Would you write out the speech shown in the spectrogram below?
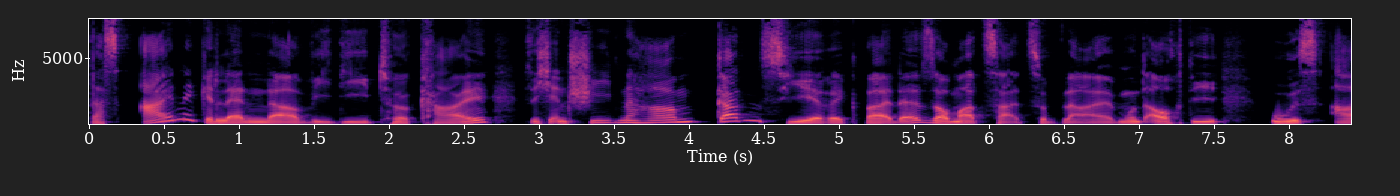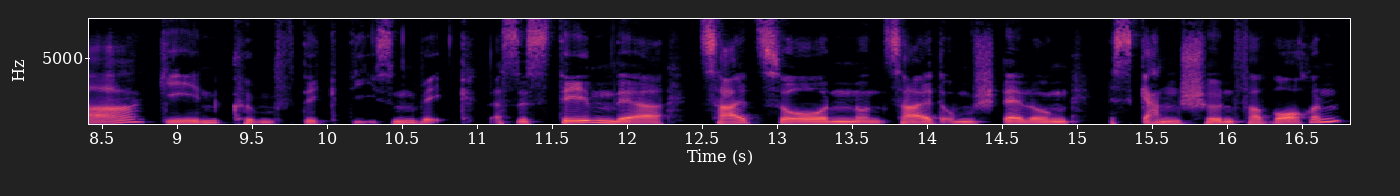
dass einige Länder wie die Türkei sich entschieden haben, ganzjährig bei der Sommerzeit zu bleiben. Und auch die USA gehen künftig diesen Weg. Das System der Zeitzonen und Zeitumstellung ist ganz schön verworren.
